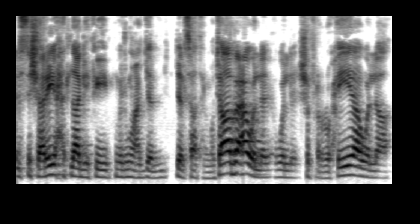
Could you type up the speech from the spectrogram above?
الاستشارية حتلاقي في مجموعة جلسات المتابعة ولا ولا الشفره الروحية ولا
